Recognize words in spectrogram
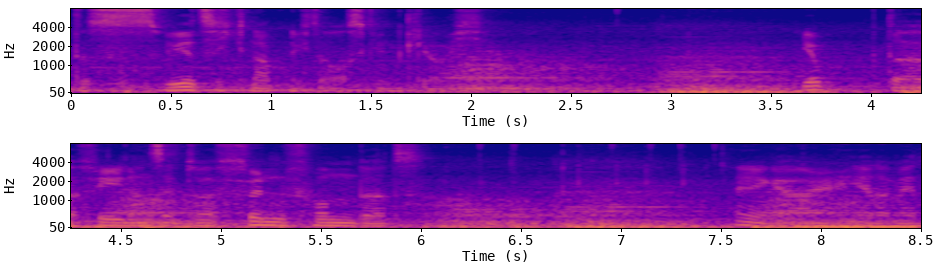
Das wird sich knapp nicht ausgehen, glaube ich. Jupp, da fehlen uns etwa 500. Egal, her damit.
